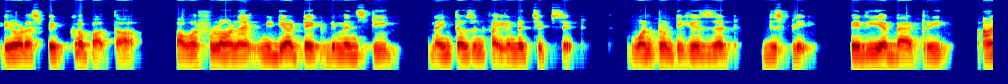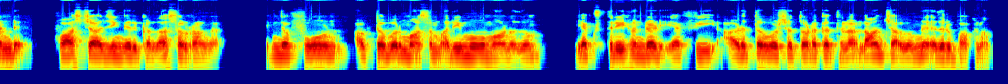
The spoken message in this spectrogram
இதோட ஸ்பெக்கை பார்த்தா பவர்ஃபுல்லான MediaTek Dimensity nine thousand five hundred chipset one twenty HZ display பெரிய பேட்டரி அண்ட் ஃபாஸ்ட் சார்ஜிங் இருக்கிறதா சொல்கிறாங்க இந்த ஃபோன் அக்டோபர் மாதம் அறிமுகமானதும் எக்ஸ் த்ரீ ஹண்ட்ரட் எஃப்இ அடுத்த வருஷ தொடக்கத்தில் லான்ச் ஆகும்னு எதிர்பார்க்கலாம்.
